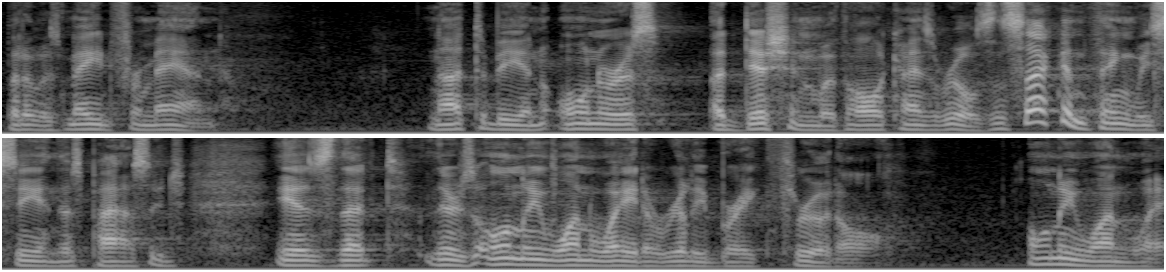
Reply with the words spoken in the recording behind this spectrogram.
but it was made for man, not to be an onerous addition with all kinds of rules. The second thing we see in this passage is that there's only one way to really break through it all. Only one way.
